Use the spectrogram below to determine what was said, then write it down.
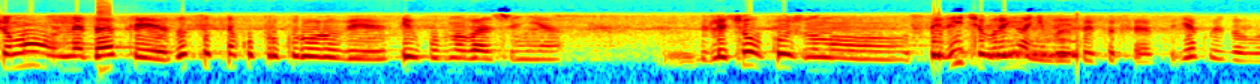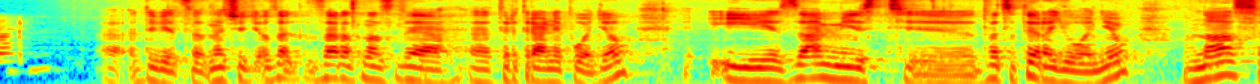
чому не дати заступнику прокуророві ті повноваження? Для чого в кожному селі чи в районі буде той префект? Дякую за увагу. Е, Дивіться, значить, зараз у нас йде е, територіальний поділ, і замість е, 20 районів в нас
